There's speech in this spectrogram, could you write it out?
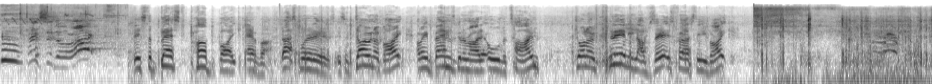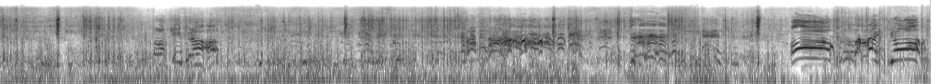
This is all right. It's the best pub bike ever. That's what it is. It's a donor bike. I mean, Ben's gonna ride it all the time. Jono clearly loves it. His first e-bike. But I'll keep it up. oh my god!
